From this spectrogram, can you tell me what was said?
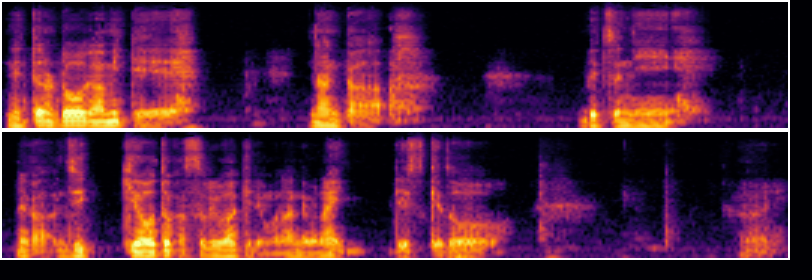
ネットの動画見て、なんか、別に、なんか実況とかするわけでもなんでもないんですけど、はい。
